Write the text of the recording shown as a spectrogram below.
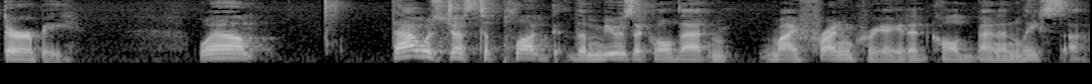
derby. Well, that was just to plug the musical that my friend created called Ben and Lisa.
